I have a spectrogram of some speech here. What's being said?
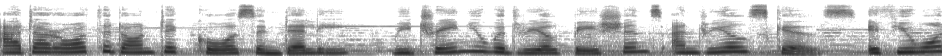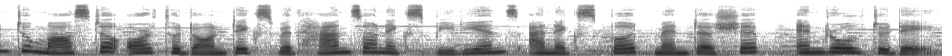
At our orthodontic course in Delhi, we train you with real patients and real skills. If you want to master orthodontics with hands-on experience and expert mentorship, enroll today.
